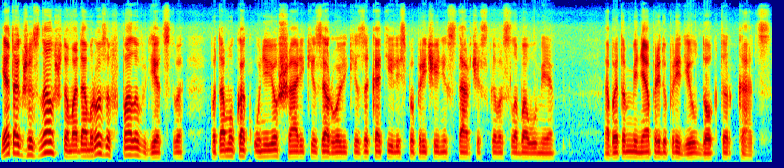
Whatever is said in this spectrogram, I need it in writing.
Я также знал, что мадам Роза впала в детство, потому как у нее шарики за ролики закатились по причине старческого слабоумия. Об этом меня предупредил доктор Кац.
